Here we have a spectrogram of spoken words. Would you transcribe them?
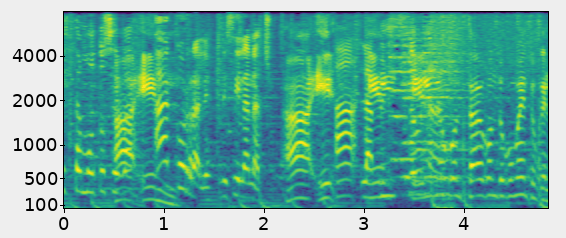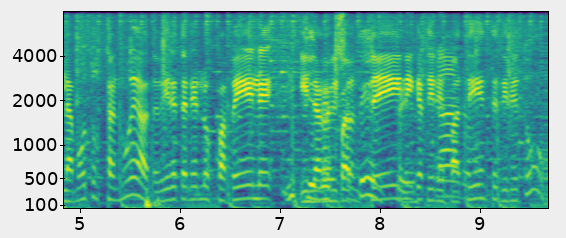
esta moto se Ah, va él. a Corrales, Priscila Nacho. Ah, él, Ah, la él, él no contaba con documentos, que la moto está nueva, debería tener los papeles y, la revisión patente. técnica, tiene Claro. patente, tiene todo.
